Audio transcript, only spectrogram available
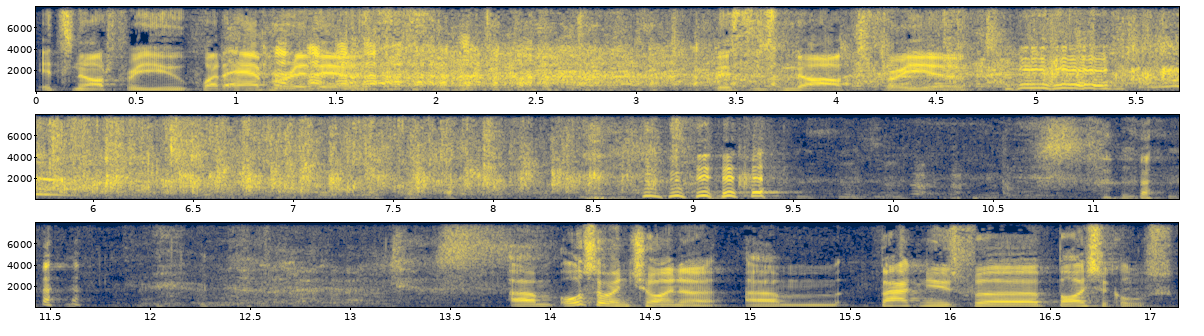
It's not for you. Whatever it is, this is not for you. Um, also in China, um, bad news for bicycles,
